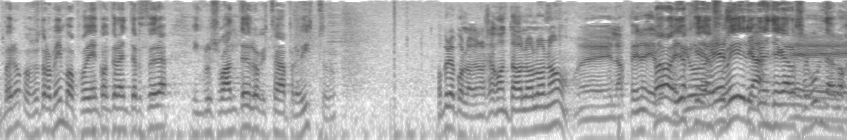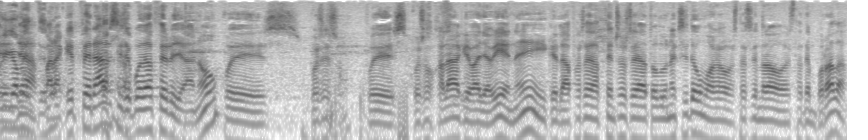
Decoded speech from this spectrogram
bueno vosotros mismos podéis encontrar en tercera incluso antes de lo que estaba previsto ¿no? Hombre, por lo que nos ha contado Lolo, no. Eh, el, no, ellos quieren subir y quieren llegar a segunda, eh, lógicamente. ¿Para qué esperar si se puede hacer ya, no? Pues, pues eso. Pues, pues ojalá que vaya bien, ¿eh? Y que la fase de ascenso sea todo un éxito como está siendo esta temporada.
